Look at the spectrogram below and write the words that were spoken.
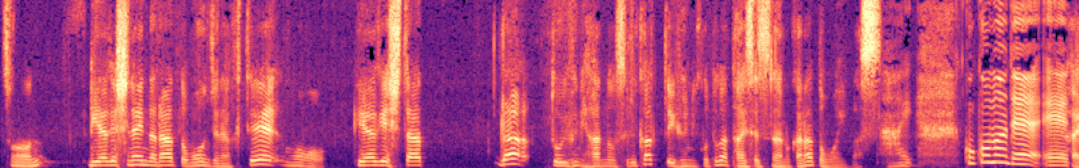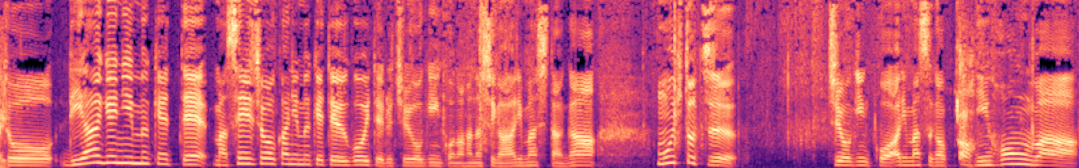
その利上げしないんだなと思うんじゃなくて、もう利上げしたらどういうふうに反応するかっていうふうにことが大切なのかなと思います。はい。ここまで、えっ、ー、と、はい、利上げに向けて、まあ、正常化に向けて動いている中央銀行の話がありましたが、もう一つ、中央銀行ありますが、日本は、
